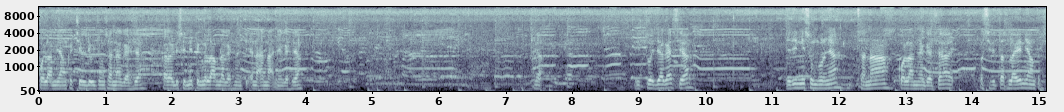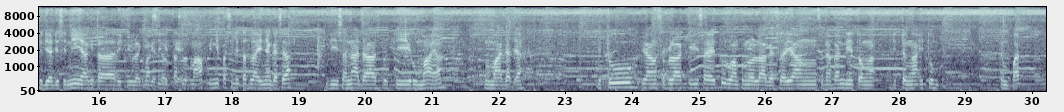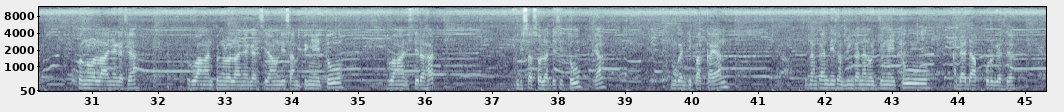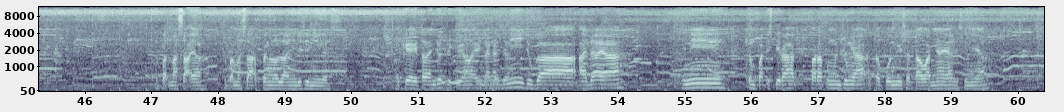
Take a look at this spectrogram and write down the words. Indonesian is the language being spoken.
kolam yang kecil di ujung sana guys ya. Kalau di sini tenggelam lah guys nanti anak-anaknya guys ya ya. Itu aja guys ya. Jadi ini sumurnya sana kolamnya guys ya. Fasilitas lain yang tersedia di sini ya kita review lagi guys fasilitas maaf ini fasilitas lainnya guys ya. Di sana ada seperti rumah ya. Rumah adat ya. Itu yang sebelah kiri saya itu ruang pengelola guys ya yang sedangkan di tengah di tengah itu tempat pengelolanya guys ya. Ruangan pengelolanya guys yang di sampingnya itu ruangan istirahat bisa sholat di situ ya. Mau ganti pakaian. Sedangkan di samping kanan ujungnya itu ada dapur guys ya. Tempat masak ya. Tempat masak pengelolanya di sini guys. Oke kita lanjut review yang lain. Kanan sini juga ada ya. Ini tempat istirahat para pengunjung ya ataupun wisatawannya ya di sini ya.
